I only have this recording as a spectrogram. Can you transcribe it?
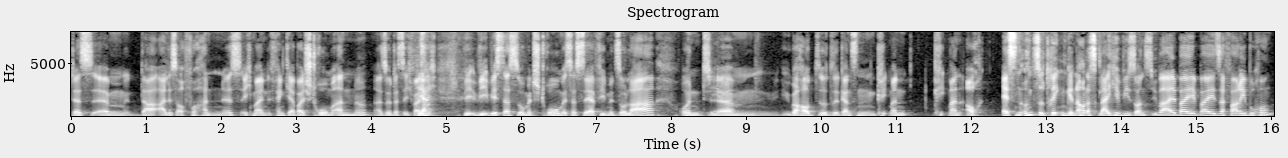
dass ähm, da alles auch vorhanden ist. Ich meine, es fängt ja bei Strom an, ne? Also, das, ich weiß ja. nicht, wie, wie, wie, ist das so? Mit Strom ist das sehr viel mit Solar und ja. Ähm, überhaupt so die ganzen, kriegt man, kriegt man auch Essen und zu trinken genau das gleiche wie sonst überall bei, bei Safari-Buchungen?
